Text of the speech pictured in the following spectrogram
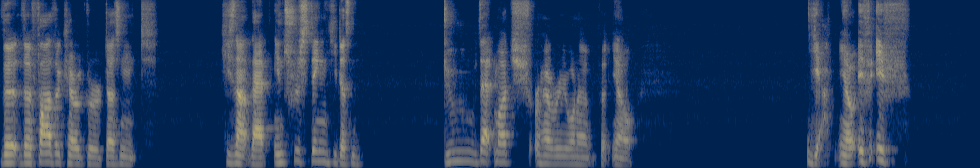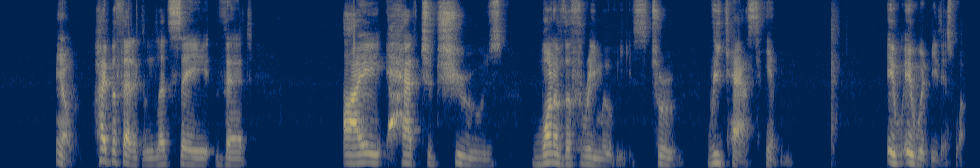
The the father character doesn't he's not that interesting. He doesn't do that much or however you want to put you know. Yeah, you know, if if you know, hypothetically, let's say that I had to choose one of the three movies to recast him, it it would be this one.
